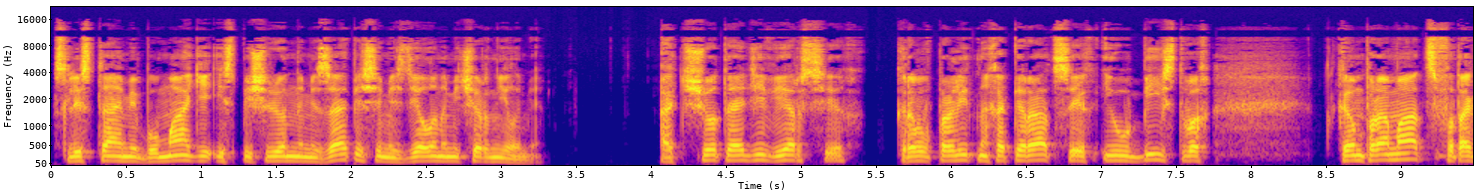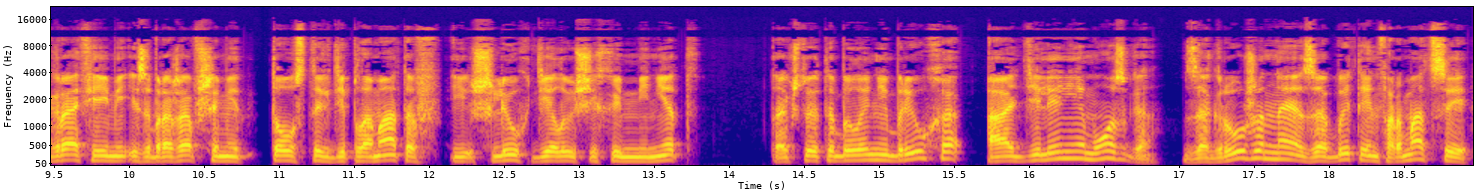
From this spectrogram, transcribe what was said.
с листами бумаги, испещренными записями, сделанными чернилами. Отчеты о диверсиях, кровопролитных операциях и убийствах, компромат с фотографиями, изображавшими толстых дипломатов и шлюх, делающих им минет, так что это было не брюхо, а отделение мозга, загруженное забытой информацией,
